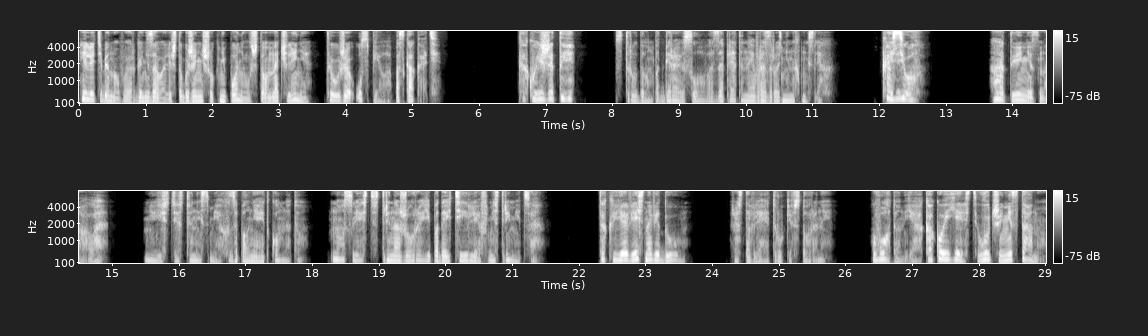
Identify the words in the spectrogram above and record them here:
Или тебе новую организовали, чтобы женишок не понял, что на члене ты уже успела поскакать. «Какой же ты...» С трудом подбираю слово, запрятанное в разрозненных мыслях. «Козёл!» «А ты не знала». Неестественный смех заполняет комнату, но слезть с тренажера и подойти лев не стремится. «Так я весь на виду», — расставляет руки в стороны. «Вот он я, какой есть, лучше не стану.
